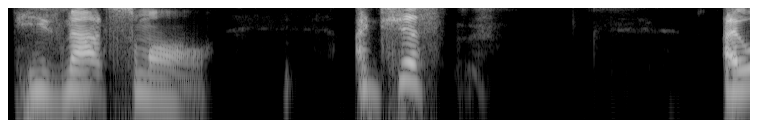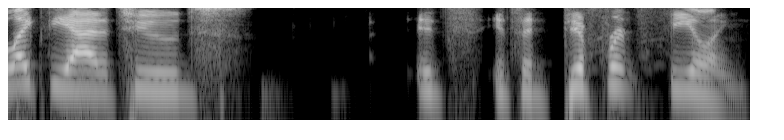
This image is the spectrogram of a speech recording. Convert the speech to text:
he's not small. I just I like the attitudes. It's it's a different feeling.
